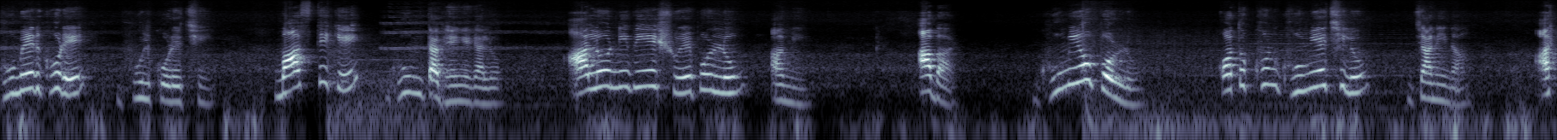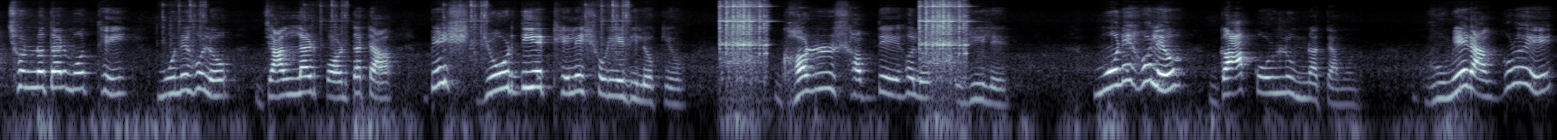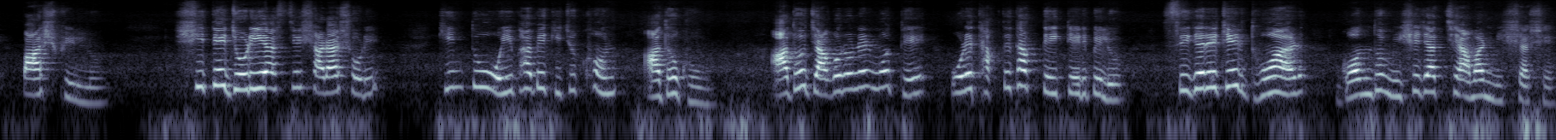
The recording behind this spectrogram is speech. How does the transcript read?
ঘুমের ঘোরে ভুল করেছি। মাঝ থেকে ঘুমটা ভেঙে গেল। আলো নিভিয়ে শুয়ে পড়লুম আমি। আবার ঘুমিয়েও পড়লুম কতক্ষণ ঘুমিয়েছিল জানি না। আচ্ছন্নতার মধ্যেই মনে হলো জানলার পর্দাটা বেশ জোর দিয়ে ঠেলে সরিয়ে দিল কেউ। ঘর শব্দে হলো রিলে। মনে হলেও গা করলুম না তেমন। ঘুমের আগ্রহে পাশ ফিরলুম। শীতে জড়িয়ে আসছে সারা শরীর, কিন্তু ওইভাবে কিছুক্ষণ আধো ঘুম। আধো জাগরণের মধ্যে পড়ে থাকতে থাকতেই টের পেল, সিগারেটের ধোঁয়ার গন্ধ মিশে যাচ্ছে আমার নিঃশ্বাসে।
